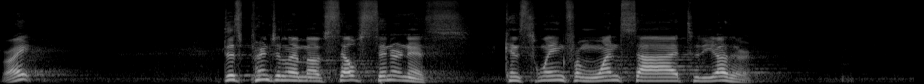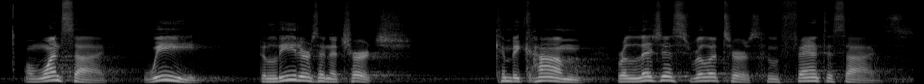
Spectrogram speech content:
Right? This pendulum of self centeredness can swing from one side to the other. On one side, we, the leaders in the church, can become religious realtors who fantasize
